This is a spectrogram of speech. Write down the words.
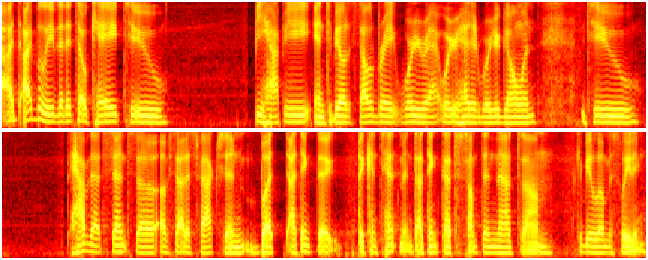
I I believe that it's okay to be happy and to be able to celebrate where you're at, where you're headed, where you're going, to have that sense of, of satisfaction. But I think the the contentment, I think that's something that um, can be a little misleading.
